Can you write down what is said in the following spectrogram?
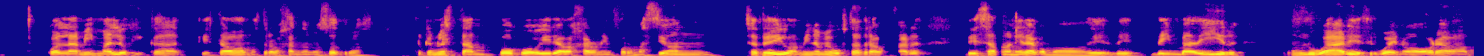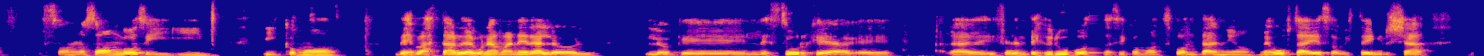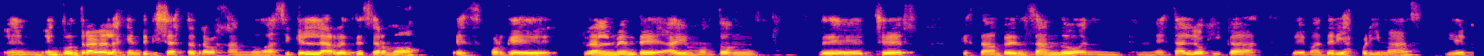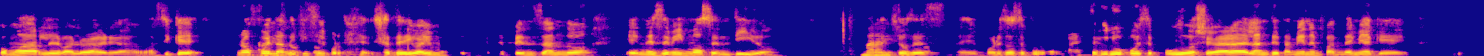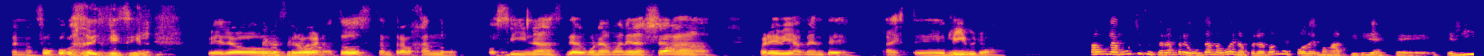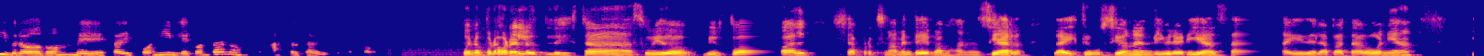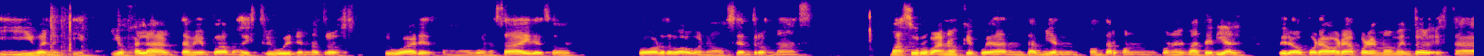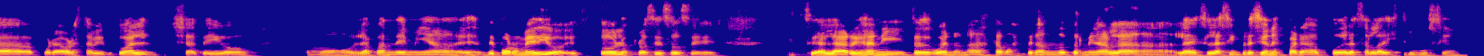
con la misma lógica que estábamos trabajando nosotros, porque no es tampoco ir a bajar una información, ya te digo, a mí no me gusta trabajar de esa manera como de, de, de invadir un lugar y decir, bueno, ahora son los hongos y, y, y como desbastar de alguna manera lo, lo que les surge a, eh, a, diferentes grupos, así como espontáneo. Me gusta eso, ¿viste? Ir ya, en, encontrar a la gente que ya está trabajando. Así que la red que se armó es porque realmente hay un montón de chefs que están pensando en, en esta lógica de materias primas y de cómo darle el valor agregado. Así que no fue tan difícil porque, ya te digo, hay un montón de gente pensando en ese mismo sentido. Entonces, eh, por eso se pudo formar este grupo y se pudo llegar adelante también en pandemia, que bueno, fue un poco difícil, pero, pero, pero bueno, todos están trabajando cocinas de alguna manera ya previamente a este libro. Paula, muchos estarán preguntando, bueno, pero ¿dónde podemos adquirir este, este libro? ¿Dónde está disponible? Contanos acerca de eso, por favor. Bueno, por ahora lo, está subido virtual. Ya próximamente vamos a anunciar la distribución en librerías ahí de la Patagonia. Y bueno, y, y ojalá también podamos distribuir en otros lugares como Buenos Aires o Córdoba, bueno, centros más, más urbanos que puedan también contar con, con, el material. Pero por ahora, por el momento, está, por ahora está virtual, ya te digo, como la pandemia de por medio, es, todos los procesos se, se, alargan y entonces, bueno, nada, estamos esperando terminar la, la, las impresiones para poder hacer la distribución.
